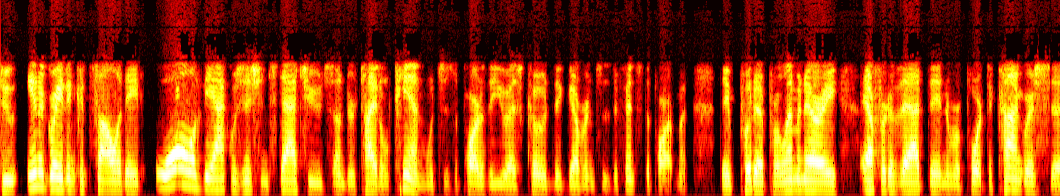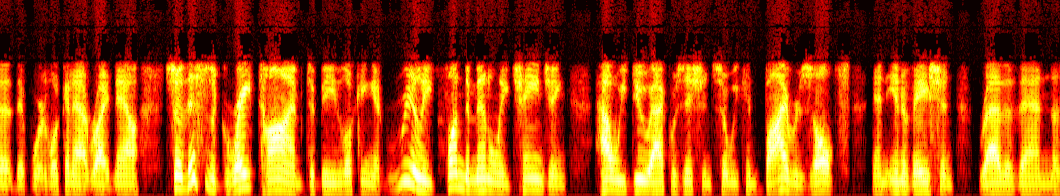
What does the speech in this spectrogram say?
to integrate and consolidate all of the acquisition statutes under Title 10, which is the part of the U.S. Code that governs the Defense Department. They've put a preliminary effort of that in a report to Congress uh, that we're looking at right now. So this is a great time to be looking at really fundamentally changing how we do acquisition so we can buy results and innovation rather than the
